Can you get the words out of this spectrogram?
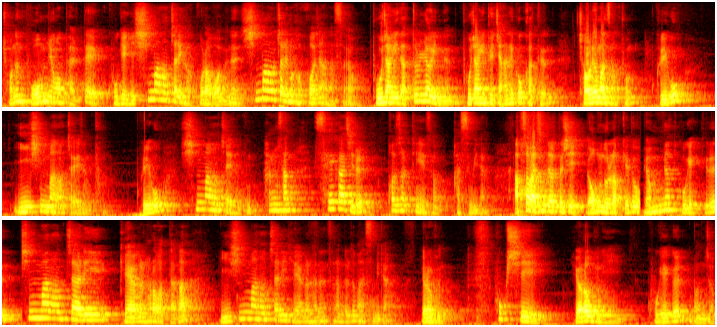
저는 보험 영업할 때 고객이 10만원짜리 갖고 오라고 하면은 10만원짜리만 갖고 가지 않았어요. 보장이 다 뚫려 있는, 보장이 되지 않을 것 같은 저렴한 상품, 그리고 20만원짜리 상품, 그리고 10만원짜리 상품. 항상 세 가지를 컨설팅해서 갔습니다. 앞서 말씀드렸듯이 너무 놀랍게도 몇몇 고객들은 10만원짜리 계약을 하러 왔다가 20만원짜리 계약을 하는 사람들도 많습니다. 여러분, 혹시 여러분이 고객을 먼저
